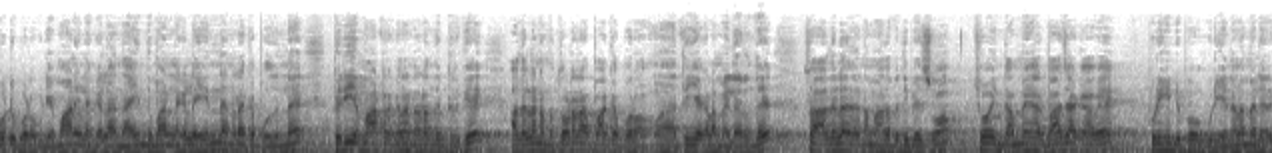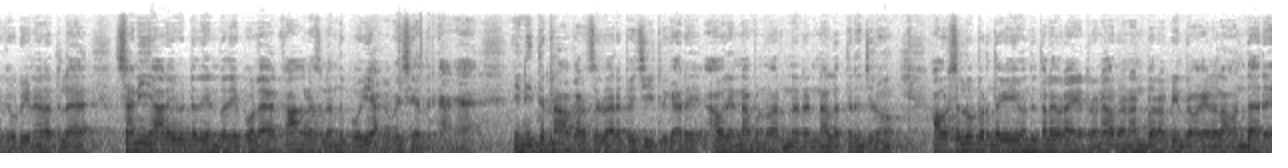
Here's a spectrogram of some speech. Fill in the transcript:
ஓட்டு போடக்கூடிய மாநிலங்கள் அந்த ஐந்து மாநிலங்களில் என்ன நடக்க போகுதுன்னு பெரிய மாற்றங்கள்லாம் நடந்துகிட்ருக்கு அதெல்லாம் நம்ம தொடராக பார்க்க போகிறோம் திங்கக்கிழமையிலேருந்து. ஸோ அதில் நம்ம அதை பற்றி பேசுவோம். ஸோ இந்த அம்மையார் பாஜகவே பிடுங்கிட்டு போகக்கூடிய நிலைமையில் இருக்கக்கூடிய நேரத்தில் சனி யாரை விட்டது என்பதை போல் காங்கிரஸ்லேருந்து போய் அங்கே போய் சேர்ந்துருக்காங்க. இனி திருநாவுக்கரசர் வேறு பேசிக்கிட்டு இருக்காரு. அவர் என்ன பண்ணுவார்னு ரெண்டு நாளில் தெரிஞ்சிடும் அவர் செல்வ வந்து தலைவராக ஏற்றோடனே அவர் நண்பர் அப்படின்ற வகையிலலாம் வந்தார்.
